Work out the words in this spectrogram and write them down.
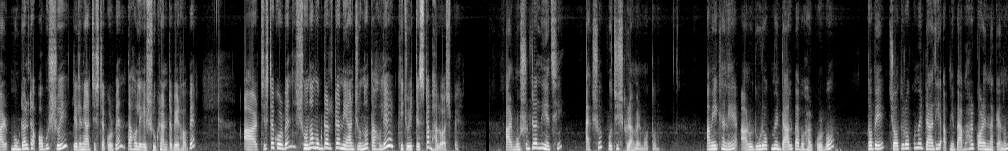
আর মুগ ডালটা অবশ্যই টেলে নেওয়ার চেষ্টা করবেন, তাহলে এর সুঘ্রাণটা বের হবে। আর চেষ্টা করবেন সোনা মুগ ডালটা নেওয়ার জন্য, তাহলে খিচুড়ির টেস্টটা ভালো আসবে। আর মসুর ডাল নিয়েছি একশো পঁচিশ গ্রামের মতো। আমি এখানে আরও দু রকমের ডাল ব্যবহার করব। তবে যত রকমের ডালই আপনি ব্যবহার করেন না কেন,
